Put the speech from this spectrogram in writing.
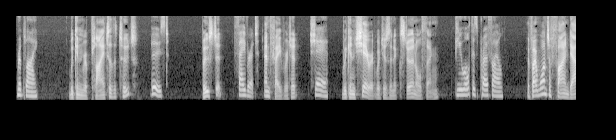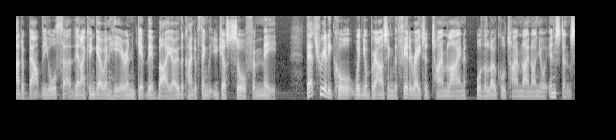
Reply. We can reply to the toot, Boost. boost it, Favorite. and favorite it. Share. We can share it, which is an external thing. View author's profile. If I want to find out about the author, then I can go in here and get their bio, the kind of thing that you just saw from me. That's really cool when you're browsing the federated timeline or the local timeline on your instance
